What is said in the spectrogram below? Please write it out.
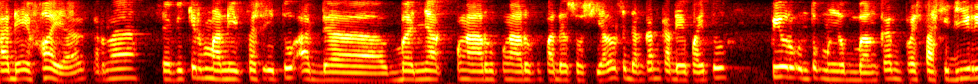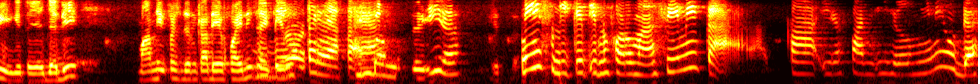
KDFH ya, karena saya pikir manifest itu ada banyak pengaruh-pengaruh kepada sosial, sedangkan KDFH itu pure untuk mengembangkan prestasi diri gitu ya. Jadi manifest dan KDFH ini saya kira Better ya, Kak, ya? gitu. Iya. Gitu. Ini sedikit informasi nih Kak. Kak Irfan Hilmi ini udah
